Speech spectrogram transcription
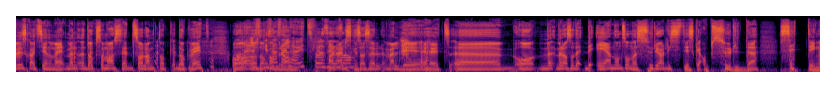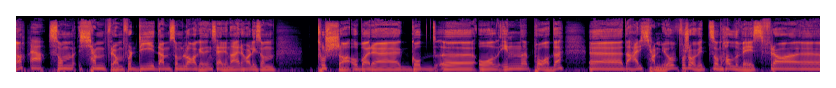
vi skal ikke si noe mer, men dere som har sett så langt dere, dere vet og, Han elsker seg selv høyt, for å si Han det sånn. elsker seg selv veldig høyt. Uh, og, men, men altså, det, det er noen sånne surrealistiske, absurde settinger Ja. som kommer fram fordi dem som lager den serien her, har liksom torsa og bare gått uh, all in på det. Uh, det her kommer jo for så vidt sånn halvveis fra uh,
